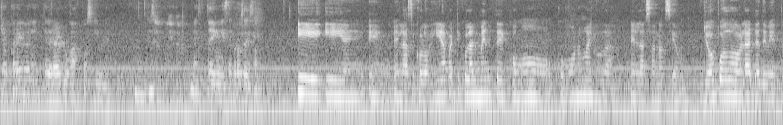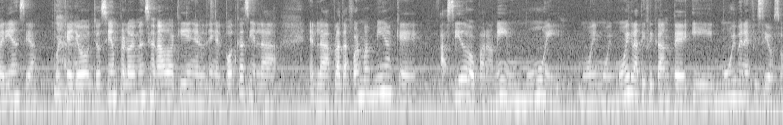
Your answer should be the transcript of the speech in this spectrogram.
yo creo en integrar lo más posible que se pueda este, en ese proceso. Y, y en, en, en, la psicología particularmente, ¿cómo, ¿cómo, nos ayuda en la sanación? Yo puedo hablar desde mi experiencia, porque yo, yo siempre lo he mencionado aquí en el, en el podcast y en, la, en las plataformas mías, que ha sido para mí muy, muy, muy, muy gratificante y muy beneficioso.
